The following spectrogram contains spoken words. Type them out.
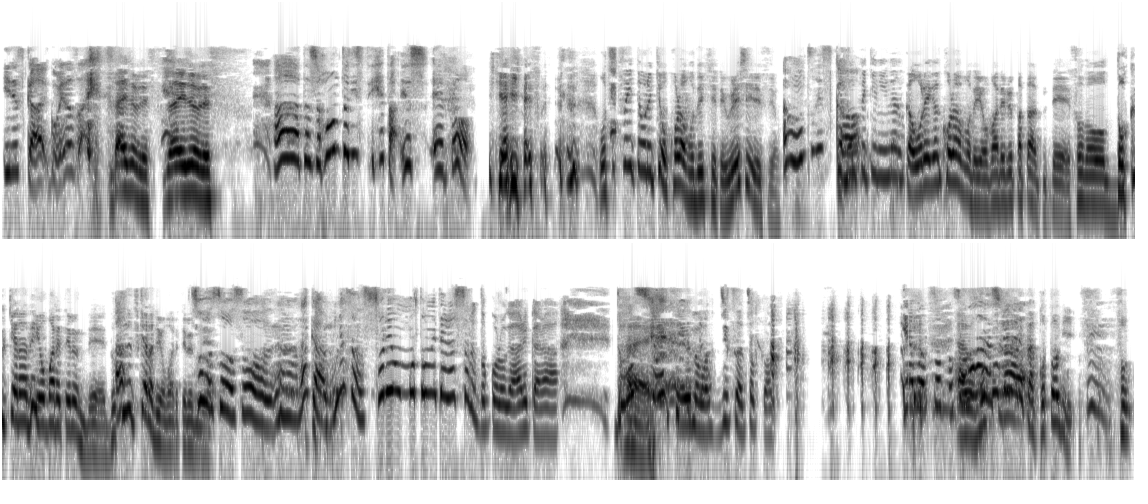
いいですか？ごめんなさい。大丈夫です。大丈夫です。ああ、私本当に下手。よし、えっ、と、いやいや、落ち着いて俺今日コラボできてて嬉しいですよ。あ、本当です基本か的になんか俺がコラボで呼ばれるパターンって、その、毒キャラで呼ばれてるんで、毒舌キャラで呼ばれてるんで。そうそうそう。なんか、皆さんそれを求めてらっしゃるところがあるから、どうしようっていうのも実はちょっと。いや、もうその、そあの、の話求められは、たことに、うんそ、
